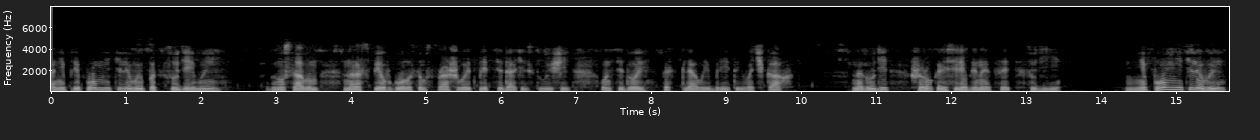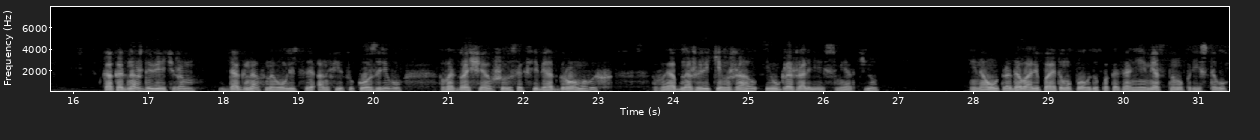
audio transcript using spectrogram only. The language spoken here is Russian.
«А не припомните ли вы, подсудимый?» Гнусавым, нараспев голосом, спрашивает председательствующий. Он седой, костлявый, бритый, в очках. На груди широкая серебряная цепь судьи. «Не помните ли вы, как однажды вечером, догнав на улице Анфису Козыреву, возвращавшуюся к себе от Громовых, вы обнажили кинжал и угрожали ей смертью?» И наутро давали по этому поводу показания местному приставу.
